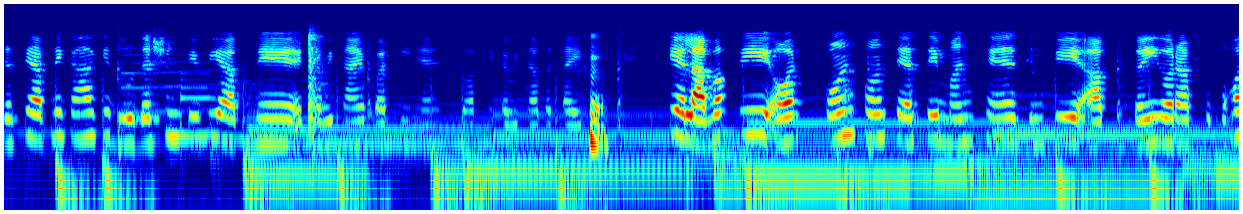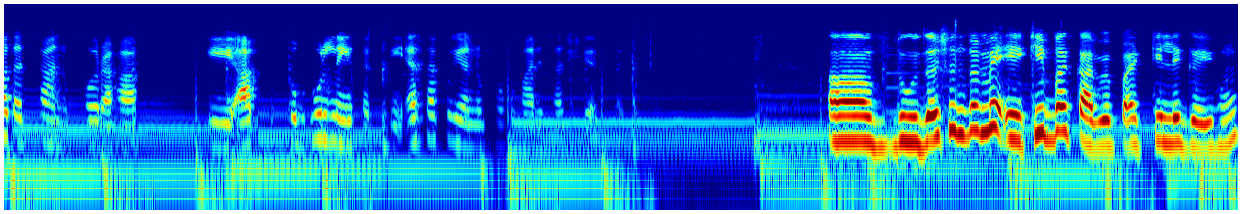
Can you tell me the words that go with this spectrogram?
जैसे आपने कहा कि दूरदर्शन पे भी आपने कविताएँ पढ़ी हैं तो आपने कविता बताई इसके अलावा भी और कौन कौन से ऐसे मंच हैं जिन पे आप गई और आपको बहुत अच्छा अनुभव रहा? कि आप उसको भूल नहीं सकती। ऐसा कोई अनुभव हमारे साथ शेयर करें। दूरदर्शन पर मैं एक ही बार काव्य पाठ के लिए गई हूँ।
